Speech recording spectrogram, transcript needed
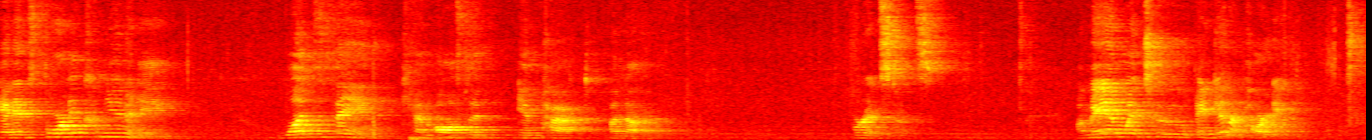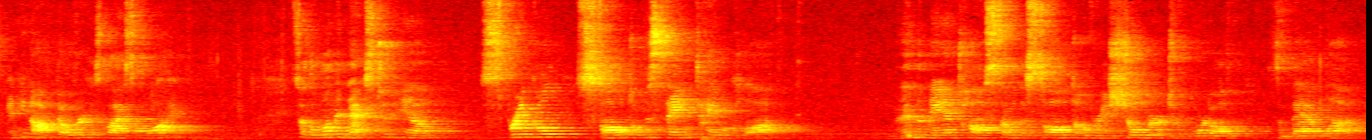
And in forming community, one thing can often impact another. For instance, a man went to a dinner party and he knocked over his glass of wine. So the woman next to him sprinkled salt on the same tablecloth. And then the man tossed some of the salt over his shoulder to ward off some bad luck.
